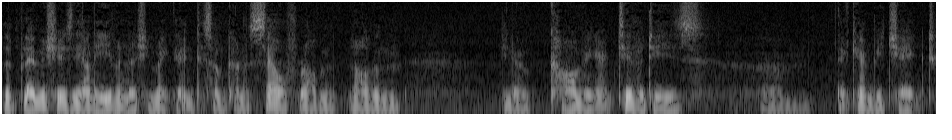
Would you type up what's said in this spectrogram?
the, blemishes, the unevenness, you make that into some kind of self rather than, rather than you know, calming activities um, that can be checked.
